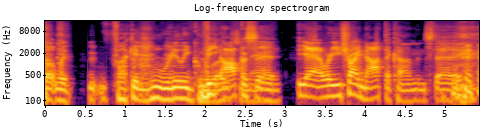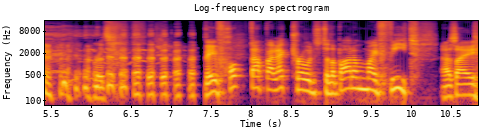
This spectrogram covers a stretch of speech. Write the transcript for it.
but with fucking really gross the opposite. men. Yeah, where you try not to come instead. They've hooked up electrodes to the bottom of my feet as I.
